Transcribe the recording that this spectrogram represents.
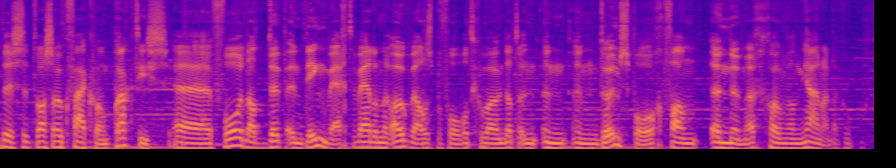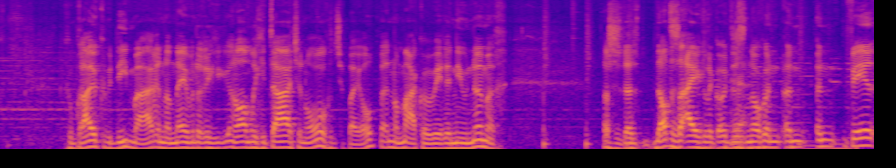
Dus het was ook vaak gewoon praktisch. Eh, voordat dub een ding werd, werden er ook wel eens bijvoorbeeld gewoon dat een, een, een drumspoor van een nummer. Gewoon van ja, nou dan ge- gebruiken we die maar. En dan nemen we er een ander gitaartje en een orgeltje bij op. En dan maken we weer een nieuw nummer. Dat is, dat, dat is eigenlijk ook dat is nog een, een, een veel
